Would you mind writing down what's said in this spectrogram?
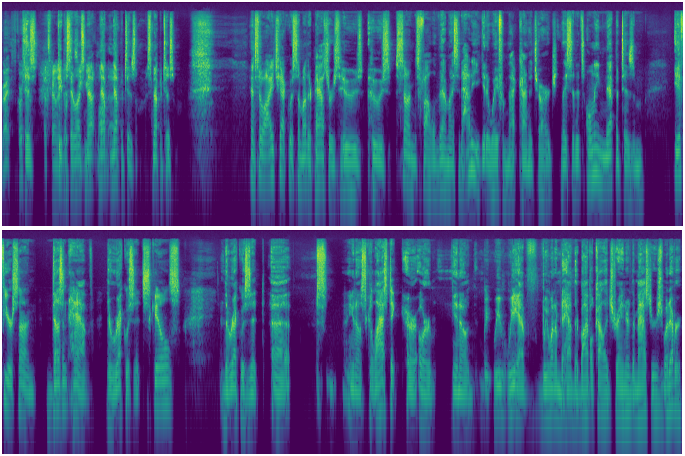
Right. Of course. Is people say, well, it's ne- nepotism. It's nepotism. And so I checked with some other pastors whose whose sons followed them. I said, "How do you get away from that kind of charge?" They said, "It's only nepotism if your son doesn't have the requisite skills, the requisite, uh, you know, scholastic or or you know, we, we we have we want them to have their Bible college trainer, the masters, whatever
